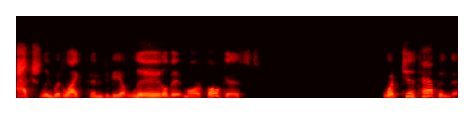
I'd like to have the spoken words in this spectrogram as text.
actually would like them to be a little bit more focused. What just happened there?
